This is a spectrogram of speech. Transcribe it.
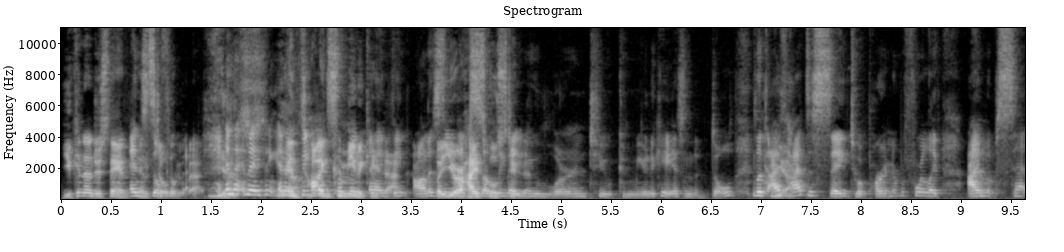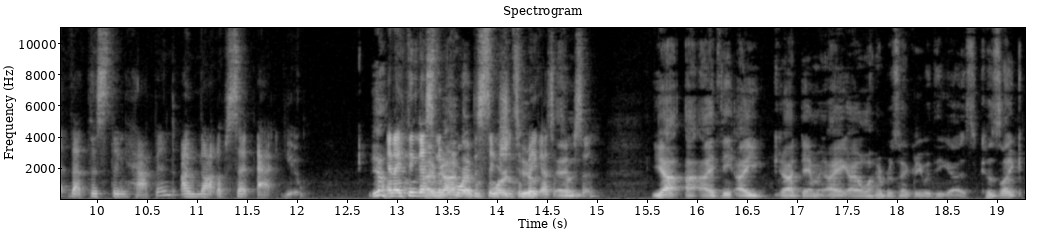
You can understand and, and, still, feel bad. Yes. And, and I think and, I think talk- that's and communicate And I think honestly, But you're a high school something that you learn to communicate as an adult. Like I've Yeah. had to say to a partner before, like I'm upset that this thing happened. I'm not upset at you. yeah. And I think that's I've an important that before, distinction to make as a And, person. Yeah, I, I think I. God damn it, I, I 100% agree with you guys because like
